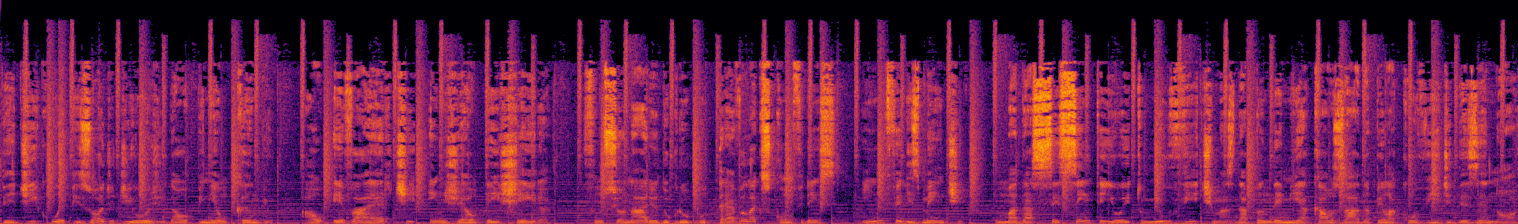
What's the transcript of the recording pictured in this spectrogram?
dedico o episódio de hoje da Opinião Câmbio ao Evaerte Engel Teixeira, funcionário do grupo Travelex Confidence e, infelizmente, uma das 68 mil vítimas da pandemia causada pela Covid-19.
